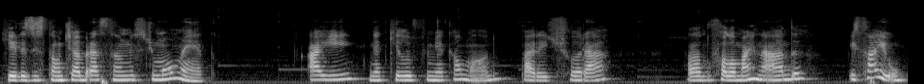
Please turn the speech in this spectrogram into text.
que eles estão te abraçando neste momento. Aí, naquilo fui me acalmando, parei de chorar. Ela não falou mais nada e saiu.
